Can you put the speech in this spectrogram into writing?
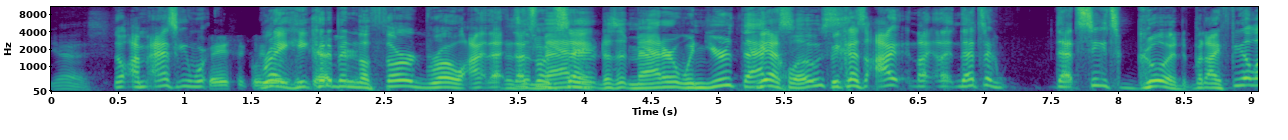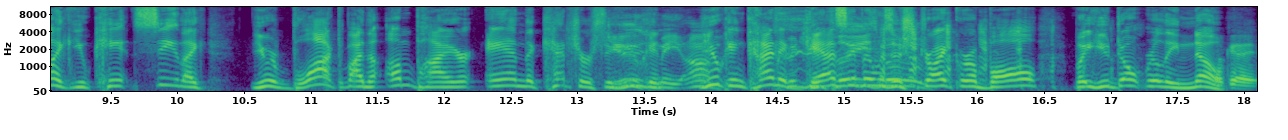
Yes. No, I'm asking where Basically, Ray. was the He could have been the third row. I, that, that's what matter? I'm saying. Does it matter when you're that yes, close? because I like, like, that's a that seat's good, but I feel like you can't see like You're blocked by the umpire and the catcher, so you Excuse can me, ump. you can kind of guess if it please was a strike or a ball, but you don't really know. Okay.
